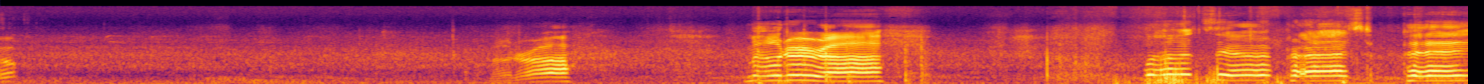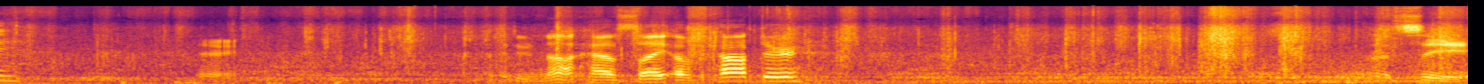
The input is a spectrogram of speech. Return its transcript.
Go. Motor off. Motor off. What's your price to pay? There. I do not have sight of the copter. Let's see.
